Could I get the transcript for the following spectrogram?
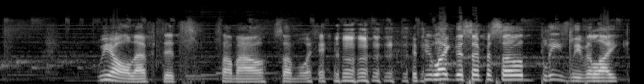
we all left it somehow, some way. if you like this episode, please leave a like.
